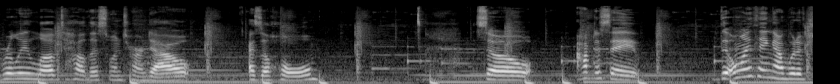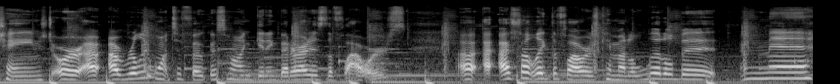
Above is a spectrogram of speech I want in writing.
really loved how this one turned out as a whole. So I have to say, the only thing I would have changed, or I, I really want to focus on getting better at, is the flowers. Uh, I, I, felt like the flowers came out a little bit meh.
